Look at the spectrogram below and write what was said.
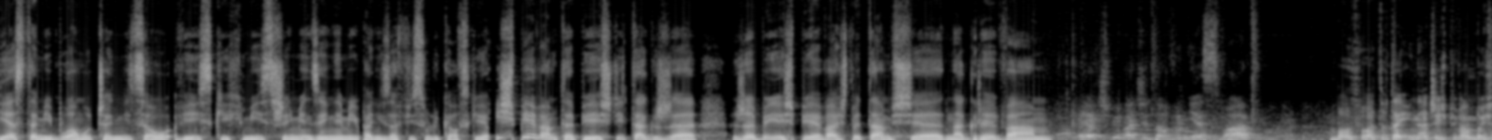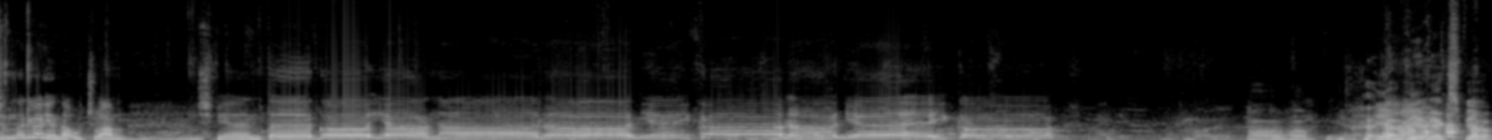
Jestem i byłam uczennicą wiejskich mistrzyń, między innymi pani Zofii Sulikowskiej. I śpiewam te pieśni, także żeby je śpiewać, pytam się, nagrywam. A jak śpiewacie to wyniesła? Bo tutaj inaczej śpiewam, bo się z nagrania nauczyłam. Świętego Jana, raniejko, raniejko. Oho, ja wiem jak śpiewam.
